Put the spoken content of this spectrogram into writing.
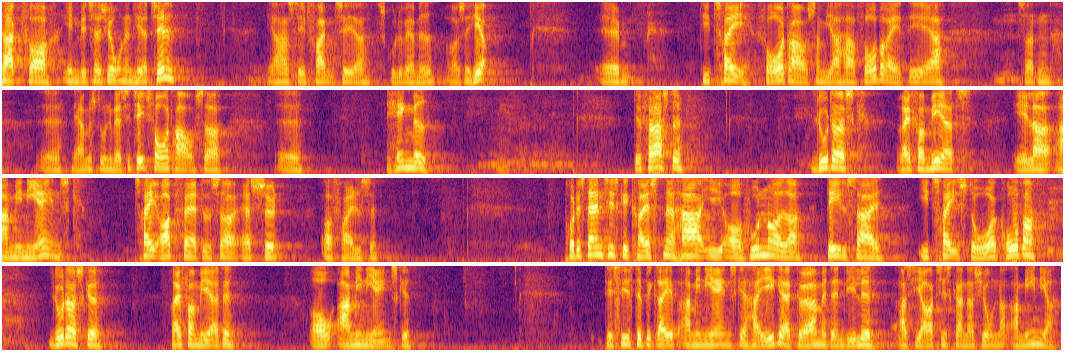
Tak for invitationen hertil. Jeg har set frem til at skulle være med også her. Øhm, de tre foredrag, som jeg har forberedt, det er sådan øh, nærmest universitetsforedrag, så øh, hæng med. Det første, luthersk, reformeret eller arminiansk, tre opfattelser af synd og frelse. Protestantiske kristne har i århundreder delt sig i tre store grupper, lutherske, reformerte og arminianske. Det sidste begreb, arminianske, har ikke at gøre med den lille asiatiske nation Armenia,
